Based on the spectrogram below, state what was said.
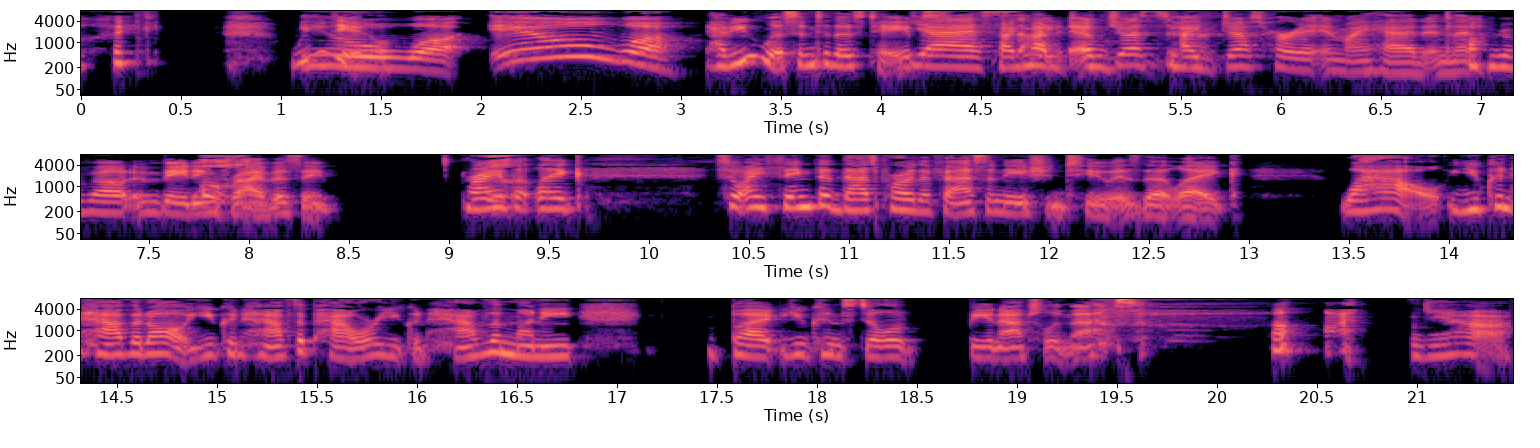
like we ew, do ew. have you listened to those tapes Yes, talking I about ev- just I just heard it in my head, and then talk about invading Ugh. privacy right Ugh. but like so i think that that's part of the fascination too is that like wow you can have it all you can have the power you can have the money but you can still be an absolute mess yeah,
